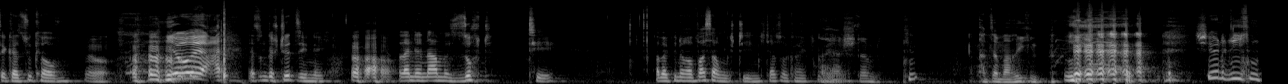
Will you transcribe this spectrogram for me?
Der kannst du kaufen. Ja. Junge, das unterstütze ich nicht. Allein der Name Suchttee. Aber ich bin noch auf Wasser umgestiegen. Ich darf es auch gar nicht probieren. ja, stimmt. Kannst ja mal riechen. Schön riechen.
